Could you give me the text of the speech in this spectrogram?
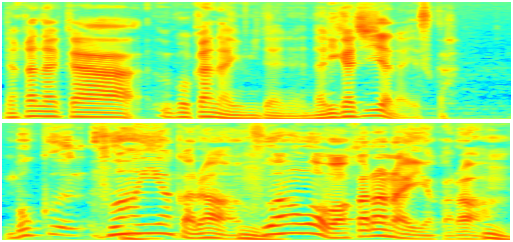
なかなか動かないみたいななりがちじゃないですか。僕不安やから、うん。不安は分からないやから、うん。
